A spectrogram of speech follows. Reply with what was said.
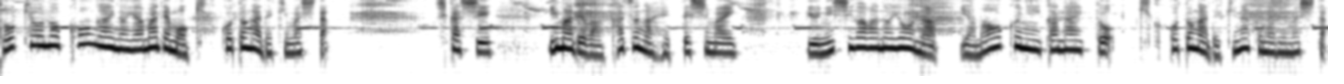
東京の郊外の山でも聞くことができました。しかし今では数が減ってしまい湯西川のような山奥に行かないと聞くことができなくなりました。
